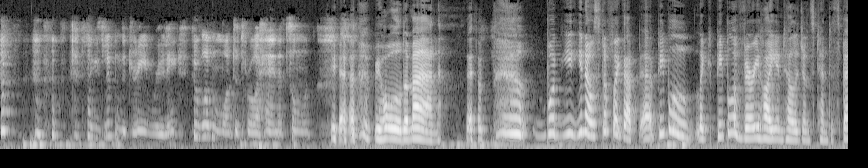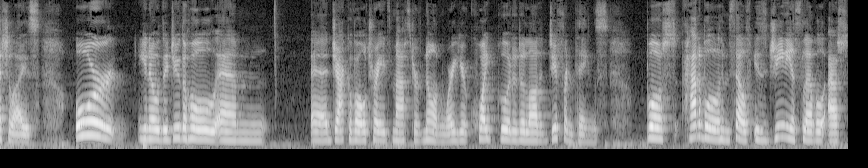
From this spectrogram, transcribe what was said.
he's living the dream, really. Who wouldn't want to throw a hen at someone? yeah, behold a man. but you, you know stuff like that. Uh, people like people of very high intelligence tend to specialize, or you know they do the whole um, uh, jack of all trades, master of none, where you're quite good at a lot of different things. But Hannibal himself is genius level at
